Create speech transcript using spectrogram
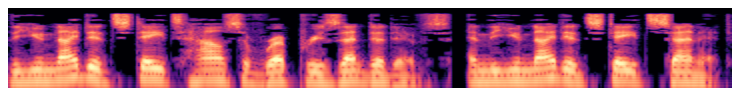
the United States House of Representatives, and the United States Senate.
